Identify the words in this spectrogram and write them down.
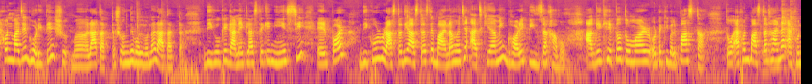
এখন বাজে ঘড়িতে রাত আটটা, সন্ধে বলব না, রাত আটটা। দিকুকে গানের ক্লাস থেকে নিয়ে এসেছি, এরপর দিকুর রাস্তা দিয়ে আস্তে আস্তে বায়না হয়েছে, আজকে আমি ঘরে পিৎজা খাব। আগে খেতো তোমার ওটা কি বলে, পাস্তা। তো এখন পাস্তা খায় না, এখন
